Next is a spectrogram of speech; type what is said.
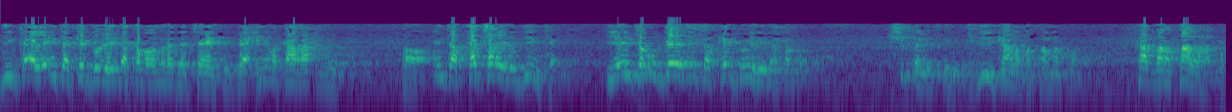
Diinka alle intaad ka goyahaydaa ka badan mar haddaad jaahilka daaxinima kaa raaci maydo intaad ka jaraydo diinka iyo inta u gelaydo intaad ka goyahaydaa ka badan. Shib baa la iska yia diinkaa la bartaa marka hore. Kaad barataan la hadla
